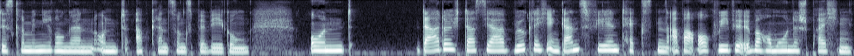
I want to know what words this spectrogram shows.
Diskriminierungen und Abgrenzungsbewegungen. Und dadurch, dass ja wirklich in ganz vielen Texten, aber auch wie wir über Hormone sprechen,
